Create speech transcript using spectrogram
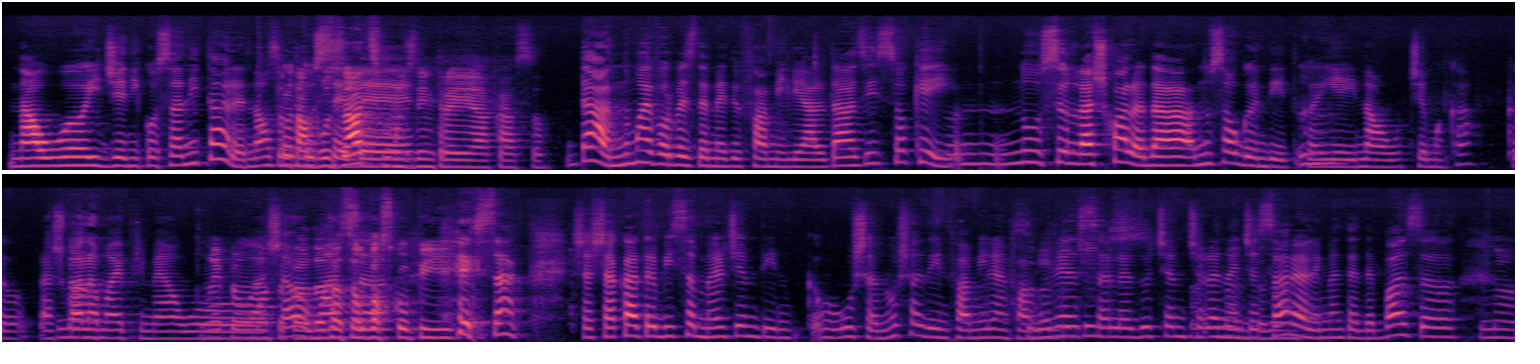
n-au uh, igienico-sanitare, n-au Sunt produse abuzați de... mulți dintre ei acasă. Da, nu mai vorbesc de mediul familial, dar a zis, ok, nu sunt la școală, dar nu s-au gândit că ei n-au ce măca, că la școală Mhm. Da. mai primeau o, Mai pe o masă așa, o caldă, dar salvați copiii. Exact. Și așa că a trebuit să mergem din ușă în ușă, din familie în Să le familie, să duceți le ducem cele alimente, necesare, da. alimente de bază, Da.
